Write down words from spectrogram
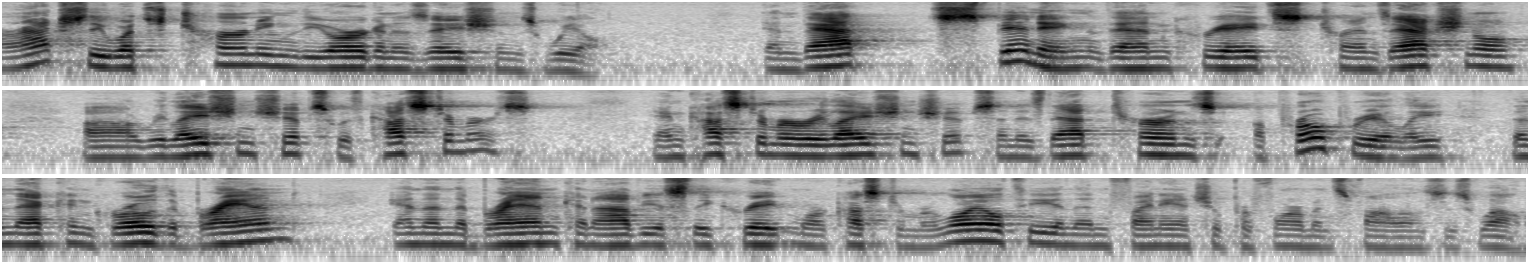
are actually what's turning the organization's wheel. And that spinning then creates transactional uh, relationships with customers and customer relationships. And as that turns appropriately, then that can grow the brand. And then the brand can obviously create more customer loyalty, and then financial performance follows as well.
